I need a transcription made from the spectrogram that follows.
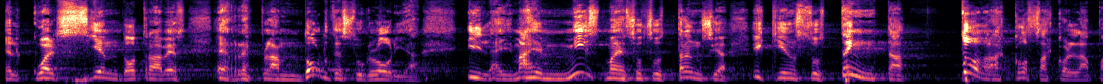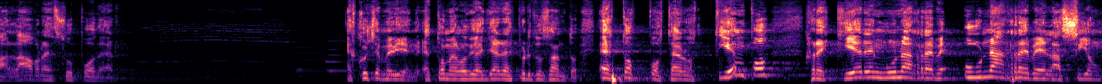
el cual siendo otra vez el resplandor de su gloria y la imagen misma de su sustancia y quien sustenta todas las cosas con la palabra de su poder. Escúcheme bien, esto me lo dio ayer el Espíritu Santo. Estos posteros tiempos requieren una, una revelación,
